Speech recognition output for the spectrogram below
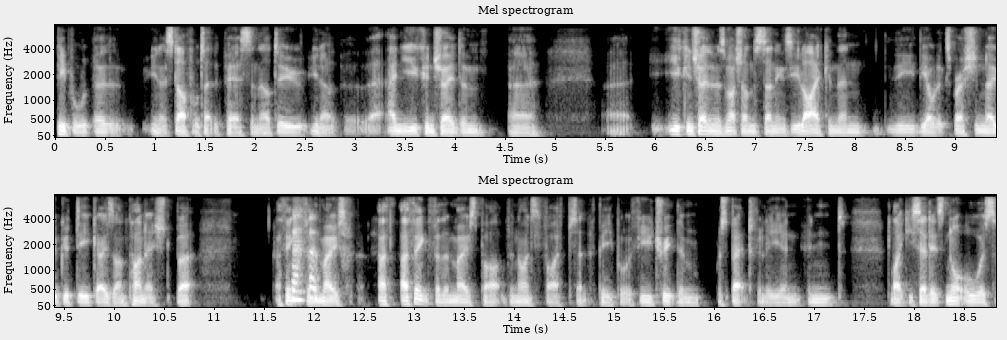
people, uh, you know, staff will take the piss and they'll do, you know, and you can show them. Uh, uh, you can show them as much understanding as you like, and then the the old expression "no good deed goes unpunished." But I think for the most, I, I, think for the most part, for 95% of people, if you treat them respectfully and and like you said, it's not always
